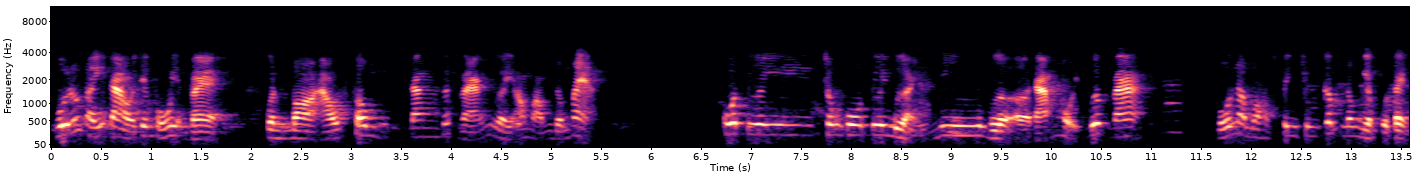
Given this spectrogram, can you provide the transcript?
vui lúc ấy đào ở trên phố huyện về, quần bò áo phông đang rất dáng người ong óng giống mẹ. Cô tươi, trông cô tươi bưởi như vừa ở đám hội bước ra. Vốn là một học sinh trung cấp nông nghiệp của tỉnh,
